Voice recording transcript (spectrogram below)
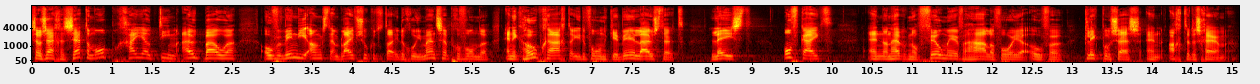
Ik zou zeggen, zet hem op, ga jouw team uitbouwen, overwin die angst en blijf zoeken totdat je de goede mensen hebt gevonden. En ik hoop graag dat je de volgende keer weer luistert, leest of kijkt. En dan heb ik nog veel meer verhalen voor je over klikproces en achter de schermen.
